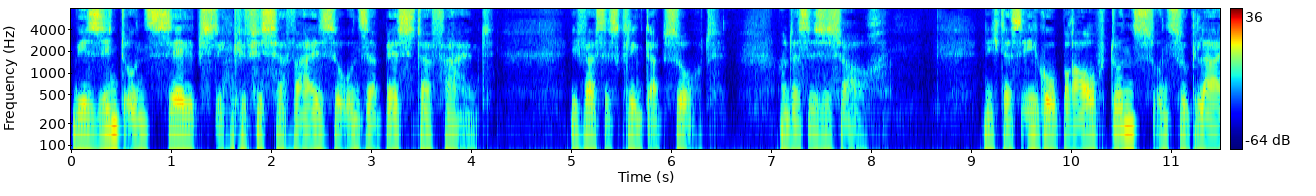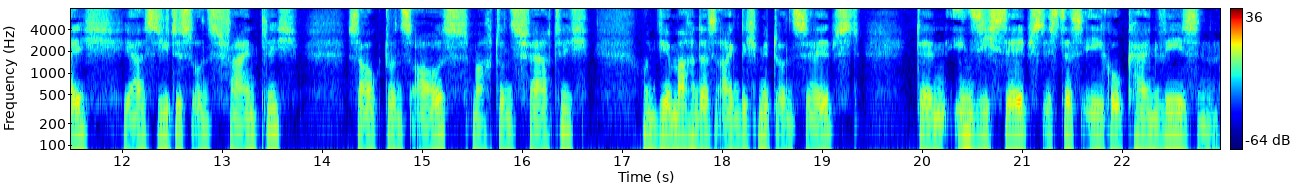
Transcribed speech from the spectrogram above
Wir sind uns selbst in gewisser Weise unser bester Feind. Ich weiß, es klingt absurd, und das ist es auch. Nicht das Ego braucht uns und zugleich, ja, sieht es uns feindlich, saugt uns aus, macht uns fertig, und wir machen das eigentlich mit uns selbst, denn in sich selbst ist das Ego kein Wesen.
